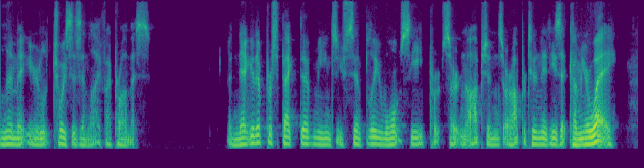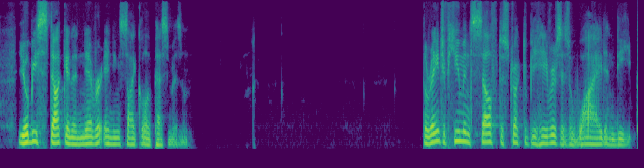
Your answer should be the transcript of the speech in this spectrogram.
limit your choices in life, I promise. A negative perspective means you simply won't see certain options or opportunities that come your way. You'll be stuck in a never ending cycle of pessimism. The range of human self destructive behaviors is wide and deep.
